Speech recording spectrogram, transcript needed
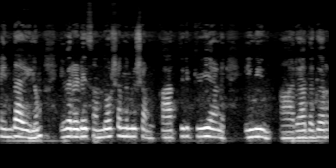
എന്തായാലും ഇവരുടെ സന്തോഷ നിമിഷം കാത്തിരിക്കുകയാണ് ഇനിയും ആരാധകർ.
